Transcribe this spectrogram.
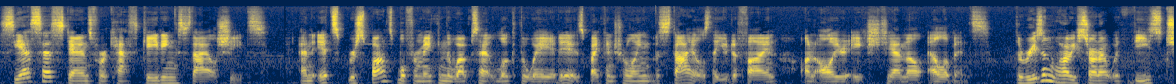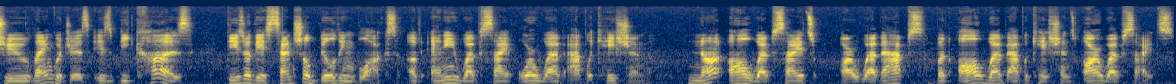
CSS stands for Cascading Style Sheets, and it's responsible for making the website look the way it is by controlling the styles that you define on all your HTML elements. The reason why we start out with these two languages is because these are the essential building blocks of any website or web application. Not all websites are web apps, but all web applications are websites.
